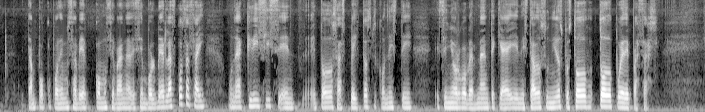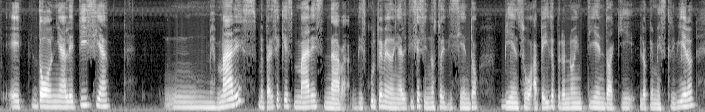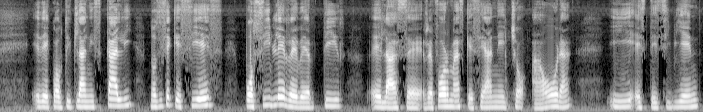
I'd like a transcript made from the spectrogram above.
tampoco podemos saber cómo se van a desenvolver las cosas. Hay una crisis en, todos aspectos con este señor gobernante que hay en Estados Unidos, pues todo, todo puede pasar. Eh, doña Leticia Mares, me parece que es Mares Nava. Discúlpeme, doña Leticia, si no estoy diciendo bien su apellido, pero no entiendo aquí lo que me escribieron. Eh, de Cuautitlán Izcalli, nos dice que si es posible revertir eh, las eh, reformas que se han hecho ahora y este si bien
